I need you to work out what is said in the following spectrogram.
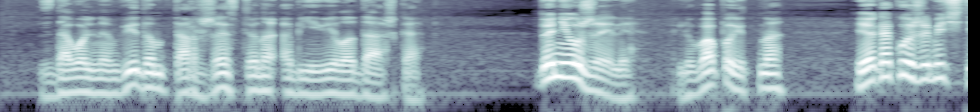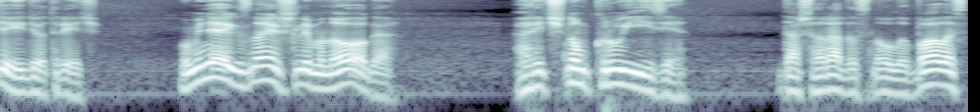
— с довольным видом торжественно объявила Дашка. «Да неужели? Любопытно. И о какой же мечте идет речь? У меня их, знаешь ли, много». «О речном круизе». Даша радостно улыбалась,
